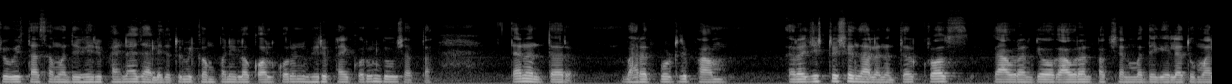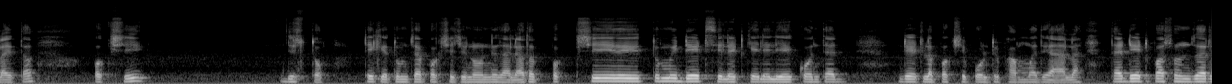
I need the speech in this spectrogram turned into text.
चोवीस तासामध्ये व्हेरीफाय नाही झाली तर तुम्ही कंपनीला कॉल करून व्हेरीफाय करून घेऊ शकता. त्यानंतर भारत पोल्ट्री फार्म रजिस्ट्रेशन झाल्यानंतर क्रॉस गावरान किंवा गावरान पक्ष्यांमध्ये गेल्या तुम्हाला इथं पक्षी दिसतो. ठीक आहे तुमच्या पक्षीची नोंदणी झाली. आता पक्षी तुम्ही डेट सिलेक्ट केलेली आहे कोणत्या डेटला पक्षी पोल्ट्री फार्ममध्ये आला? त्या डेटपासून जर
